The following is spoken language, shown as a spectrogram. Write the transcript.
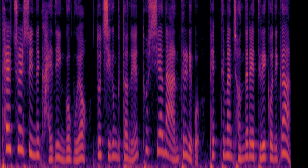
탈출할 수 있는 가이드인 거고요. 또 지금부터는 토시 하나 안 틀리고 팩트만 전달해 드릴 거니까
